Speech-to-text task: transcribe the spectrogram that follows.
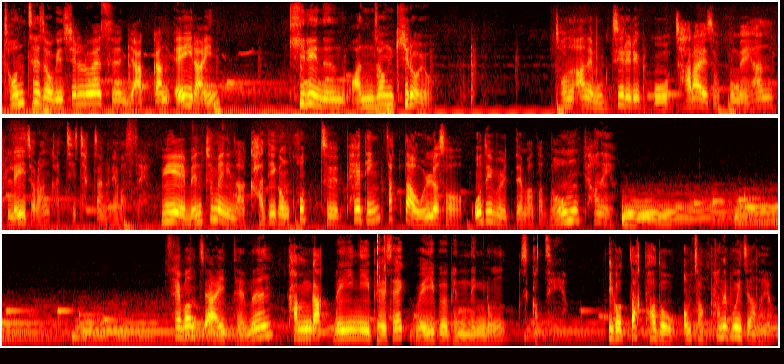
전체적인 실루엣은 약간 A라인. 길이는 완전 길어요 저는 안에 목티를 입고 자라에서 구매한 블레이저랑 같이 착장을 해봤어요. 위에 맨투맨이나 가디건, 코트, 패딩 싹다 어울려서 옷 입을 때마다 너무 편해요. 세 번째 아이템은 감각 rainy 배색 웨이브 밴딩 롱스커트예요. 이거 딱 봐도 엄청 편해 보이지 않아요?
